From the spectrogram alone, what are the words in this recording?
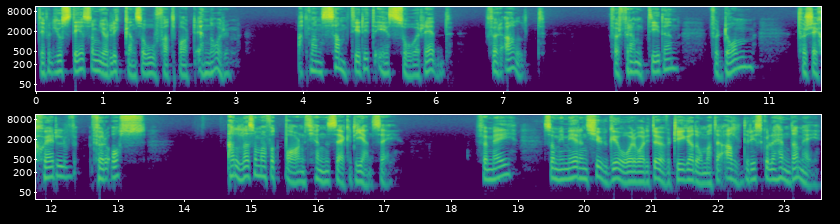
Det är väl just det som gör lyckan så ofattbart enorm. Att man samtidigt är så rädd för allt. För framtiden, för dem, för sig själv, för oss. Alla som har fått barn känner säkert igen sig. För mig, som i mer än 20 år varit övertygad om att det aldrig skulle hända mig,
